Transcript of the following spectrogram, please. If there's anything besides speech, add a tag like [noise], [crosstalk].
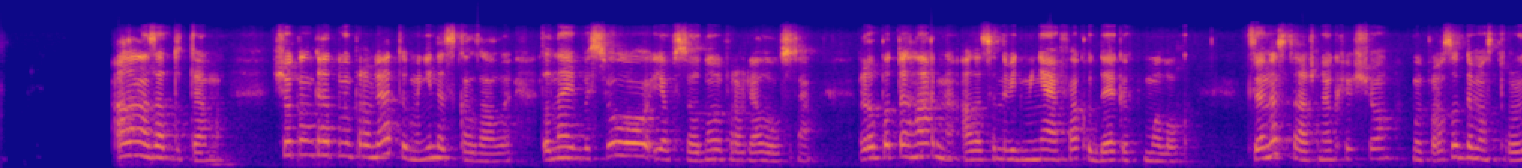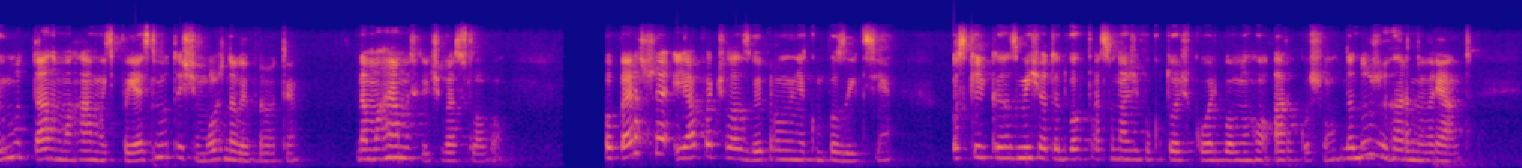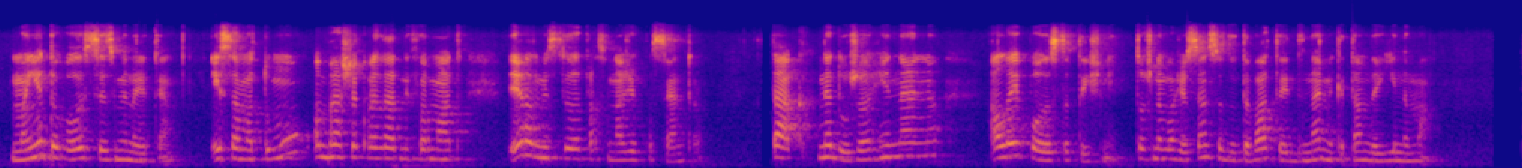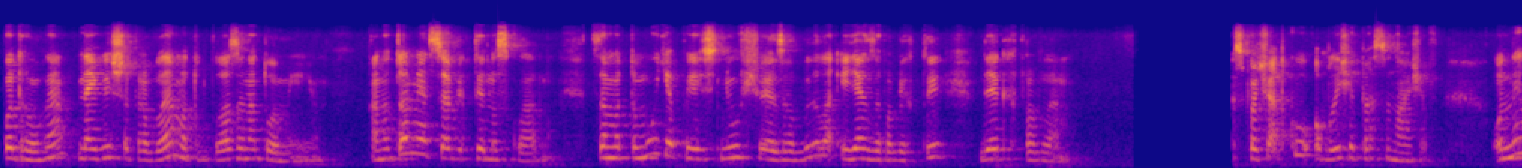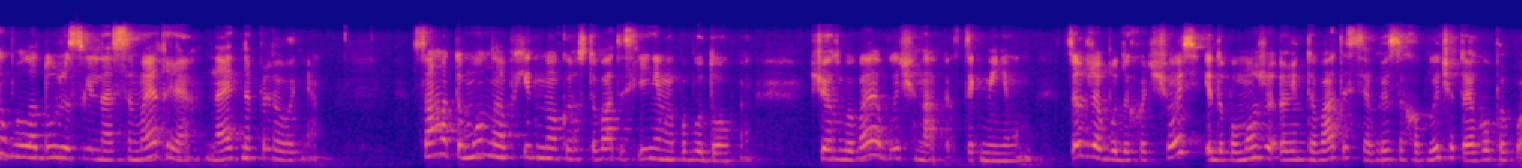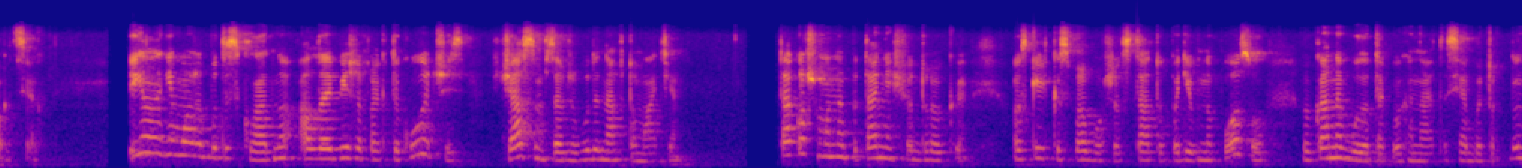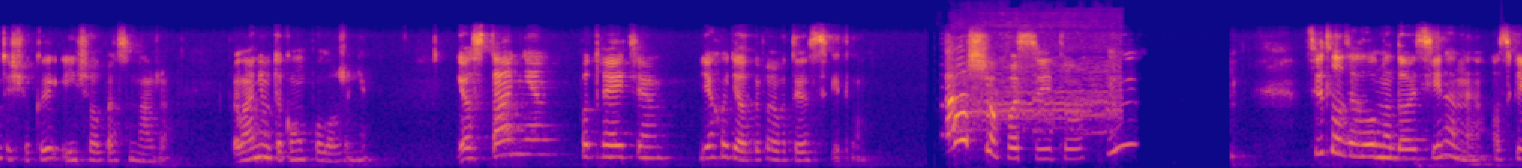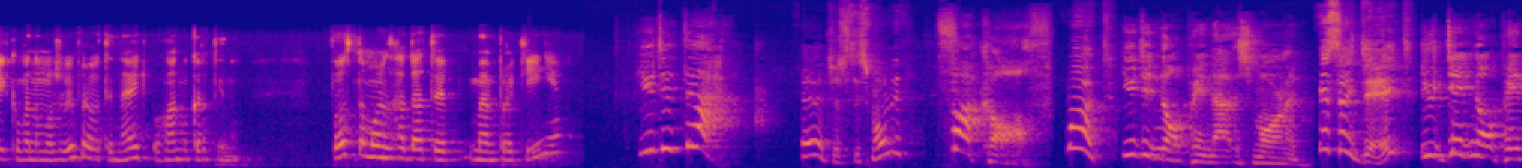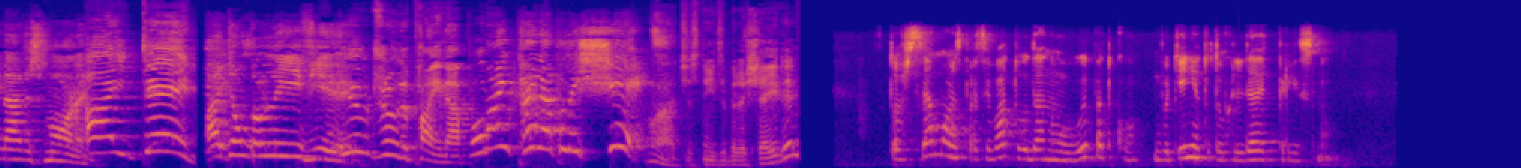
Але назад до теми. Що конкретно виправляти, мені не сказали, та навіть без цього я все одно виправляла усе. Робота гарна, але це не відміняє факту деяких помилок. Це не страшно, якщо що. Ми просто демонструємо та намагаємось пояснювати, що можна виправити. Намагаємось ключове слово. По-перше, я почала з виправлення композиції. Оскільки розміщувати двох персонажів у куточку альбомного аркушу не дуже гарний варіант, мені довелося змінити. І саме тому, обравши квадратний формат, я розмістила персонажів по центру. Так, не дуже оригінально, але й пози статичні, тож не бачу сенсу додавати динаміки там, де її нема. По-друге, найбільша проблема тут була з анатомією. Анатомія це об'єктивно складно. Саме тому я поясню, що я зробила і як запобігти деяких проблем. Спочатку обличчя персонажів. У них була дуже сильна асиметрія, навіть неприродня. Саме тому необхідно користуватись лініями побудови, що розбиває обличчя нахрест, як мінімум. Це вже буде хоч щось і допоможе орієнтуватися в рисах обличчя та його пропорціях. Іноді може бути складно, але більше практикуючись, з часом це вже буде на автоматі. Також у мене питання щодо руки, оскільки спробувавши встати у подібну позу, рука не буде так вигинатися, аби торкнути щоки іншого персонажа, принаймні у такому положенні. І останнє, по-третє, я хотіла виправити світло. А що по світу? Світло загалом недооцінене, оскільки воно може виправити навіть погану картину. Просто можна згадати мем про тіні, You did that? Yeah, just this morning. Fuck off. What? You did not paint that this morning. Yes, I did. You did not paint that this morning. I did. I don't believe you. You drew the pineapple. My pineapple is shit. Well, it just needs a bit of shading. тож все може спрацювати у даному випадку, бо тіні тут виглядають прісно.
